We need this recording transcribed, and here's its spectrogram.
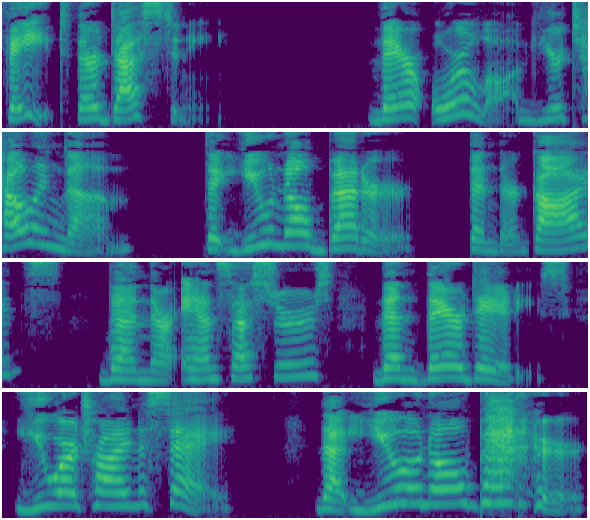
fate, their destiny, their orlog. You're telling them that you know better than their guides, than their ancestors, than their deities you are trying to say that you know better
